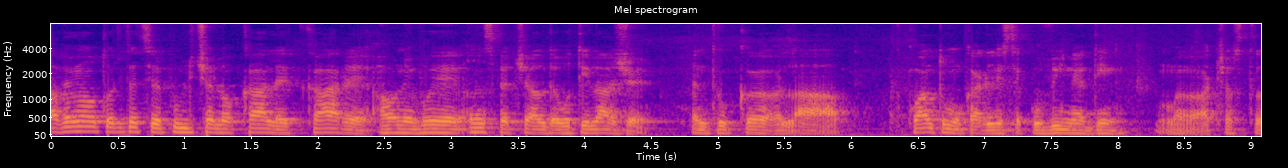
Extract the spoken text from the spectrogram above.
Avem autoritățile publice locale care au nevoie în special de utilaje, pentru că la cuantumul care li se cuvine din această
